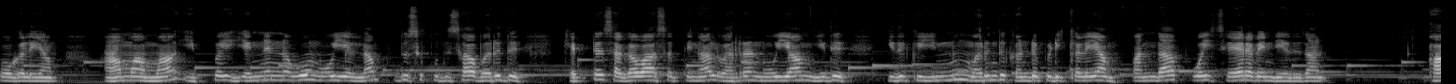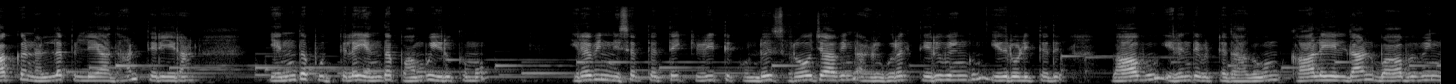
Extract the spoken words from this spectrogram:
போகலையாம். ஆமாம்மா இப்போ என்னென்னவோ நோயெல்லாம் புதுசு புதுசாக வருது. கெட்ட சகவாசத்தினால் வர்ற நோயாம் இது. இதுக்கு இன்னும் மருந்து கண்டுபிடிக்கலையாம். வந்தா போய் சேர வேண்டியதுதான். பார்க்க நல்ல பிள்ளையாதான் தெரிகிறான். எந்த புத்தில் எந்த பாம்பு இருக்குமோ. இரவின் நிசப்தத்தை கிழித்து கொண்டு சரோஜாவின் அழுகுரல் தெருவெங்கும் எதிரொலித்தது. பாபு இறந்து விட்டதாகவும் காலையில்தான் பாபுவின்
